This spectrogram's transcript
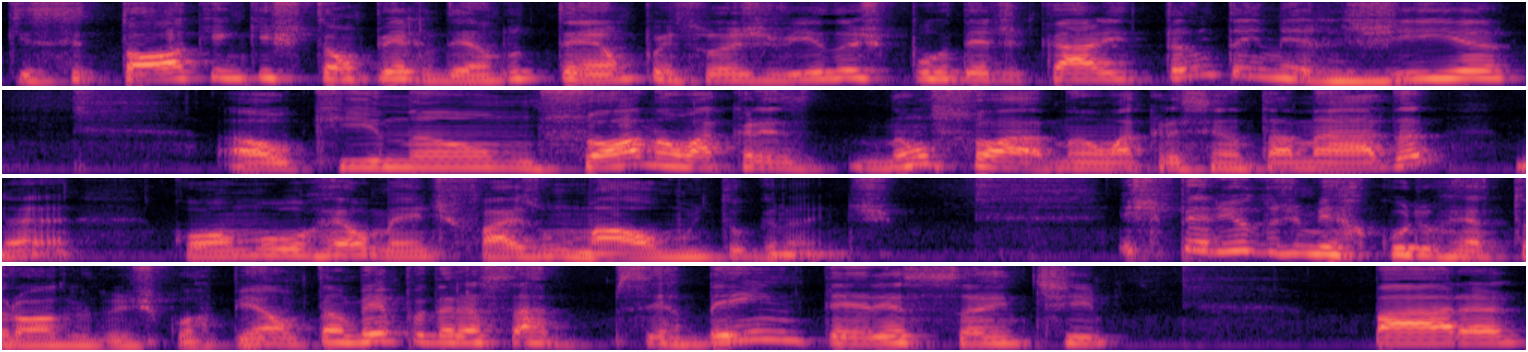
que se toquem que estão perdendo tempo em suas vidas por dedicarem tanta energia ao que não só não, acre não só não acrescenta nada, né, como realmente faz um mal muito grande. Esse período de Mercúrio retrógrado em Escorpião também poderá ser bem interessante para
